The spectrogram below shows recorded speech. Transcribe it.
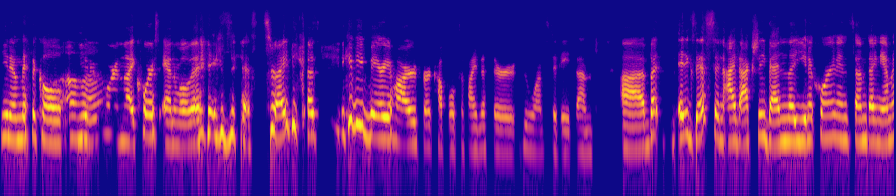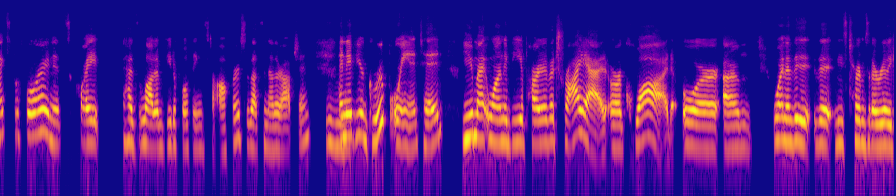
you know, mythical Uh-huh. unicorn like horse animal that exists, right? Because it can be very hard for a couple to find a third who wants to date them. Uh, but it exists, and I've actually been the unicorn in some dynamics before, and it's quite has a lot of beautiful things to offer. So that's another option. Mm-hmm. And if you're group oriented, you might want to be a part of a triad or a quad or um, one of the, the these terms that are really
